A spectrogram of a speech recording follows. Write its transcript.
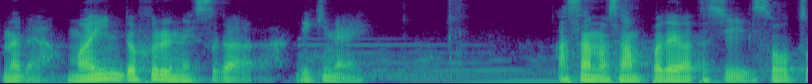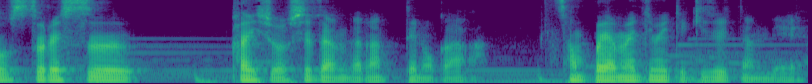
なんだ、マインドフルネスができない。朝の散歩で私相当ストレス解消してたんだなってのが、散歩やめてみて気づいたんで、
